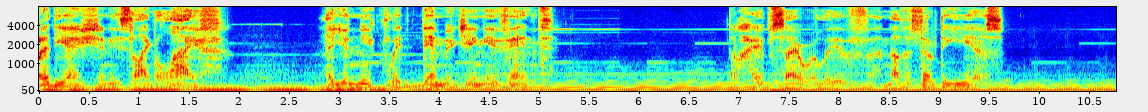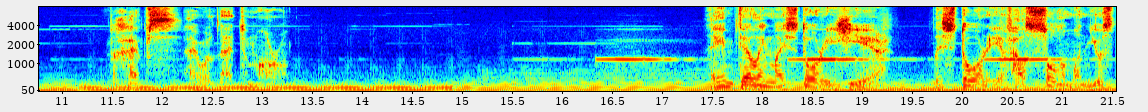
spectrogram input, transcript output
Radiation is like life, a uniquely damaging event. Perhaps I will live another 30 years. Perhaps I will die tomorrow. I am telling my story here. The story of how Solomon used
